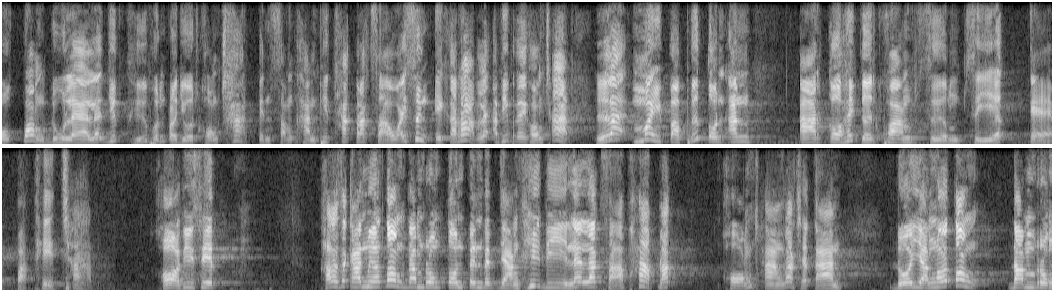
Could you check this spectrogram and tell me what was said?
ปกป้องดูแลและยึดถือผลประโยชน์ของชาติเป็นสำคัญพิทักษ์รักษาไว้ซึ่งเอกราชและอธิปไตยของชาติ และไม่ประพฤติตนอันอาจก่อให้เกิดความเสื่อมเสียแก่ประเทศชาติ ข้อที่สิบ ข้าราชการเมืองต้องดำรงตนเป็นแบบอย่างที่ดีและรักษาภาพลักษณ์ของทางราชการ โดยอย่างน้อยต้องดำรง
